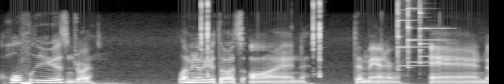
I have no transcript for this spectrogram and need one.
hopefully you guys enjoy. Let me know your thoughts on the manor and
